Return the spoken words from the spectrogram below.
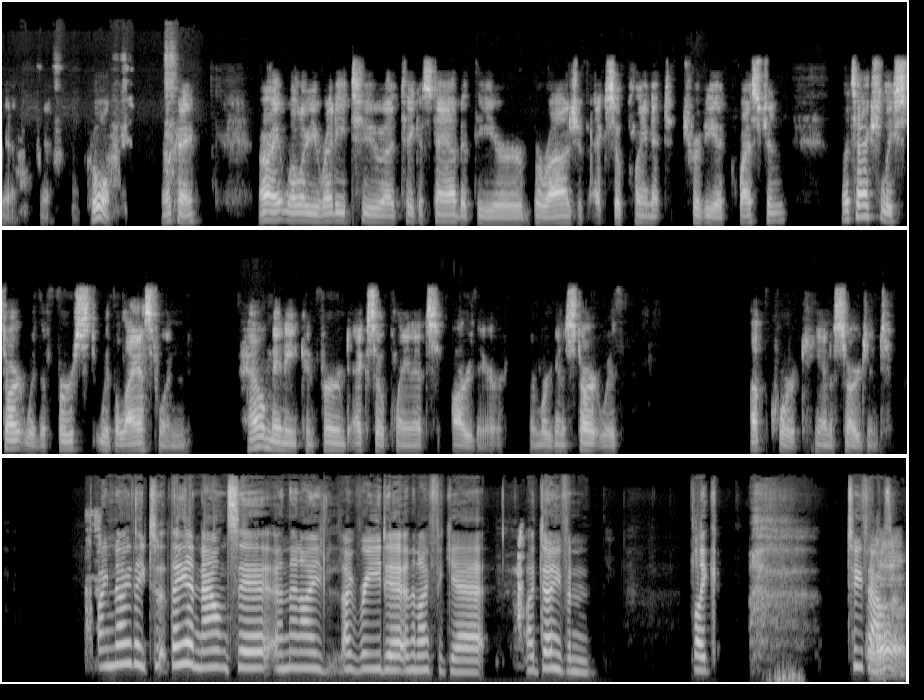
yeah, yeah. Cool. Okay. All right. Well, are you ready to uh, take a stab at the, your barrage of exoplanet trivia question? Let's actually start with the first, with the last one. How many confirmed exoplanets are there? And we're going to start with Upquark, Hannah Sargeant. I know they t- they announce it, and then I I read it, and then I forget. I don't even like two thousand. Ah,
